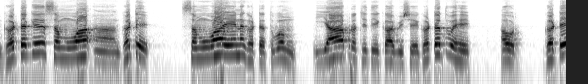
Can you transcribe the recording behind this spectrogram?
घटके समवा अं, घटे समवायेन घटत्व या प्रचितिका विषय घटत्व हे. और घटे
